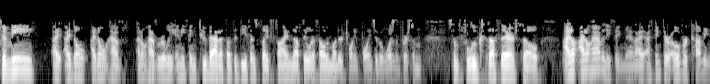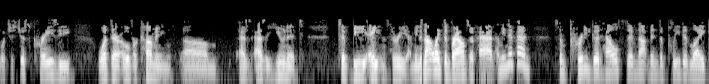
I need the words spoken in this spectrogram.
to me, I, I don't I don't have I don't have really anything too bad. I thought the defense played fine enough. They would have held him under 20 points if it wasn't for some some fluke stuff there. So I don't I don't have anything, man. I, I think they're overcoming, which is just crazy what they're overcoming um, as as a unit to be eight and three. I mean, it's not like the Browns have had. I mean, they've had some pretty good health. They've not been depleted like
